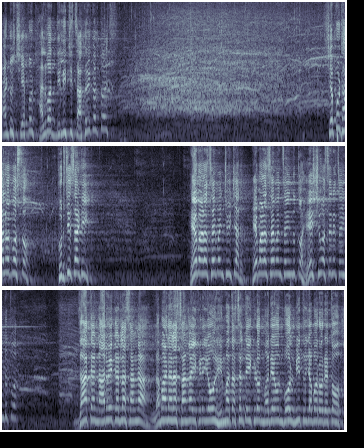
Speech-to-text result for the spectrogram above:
आणि तू शेपूट हलवत दिल्लीची चाकरी करतोय शेपूट हलवत बसतो खुर्चीसाठी. हे बाळासाहेबांचे विचार हे बाळासाहेबांचं हिंदुत्व हे शिवसेनेचं हिंदुत्व. जा त्या नार्वेकरला सांगा लबाडाला सांगा इकडे येऊन हिंमत असेल तर इकडून मध्ये येऊन बोल मी तुझ्या बरोबर येतो.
